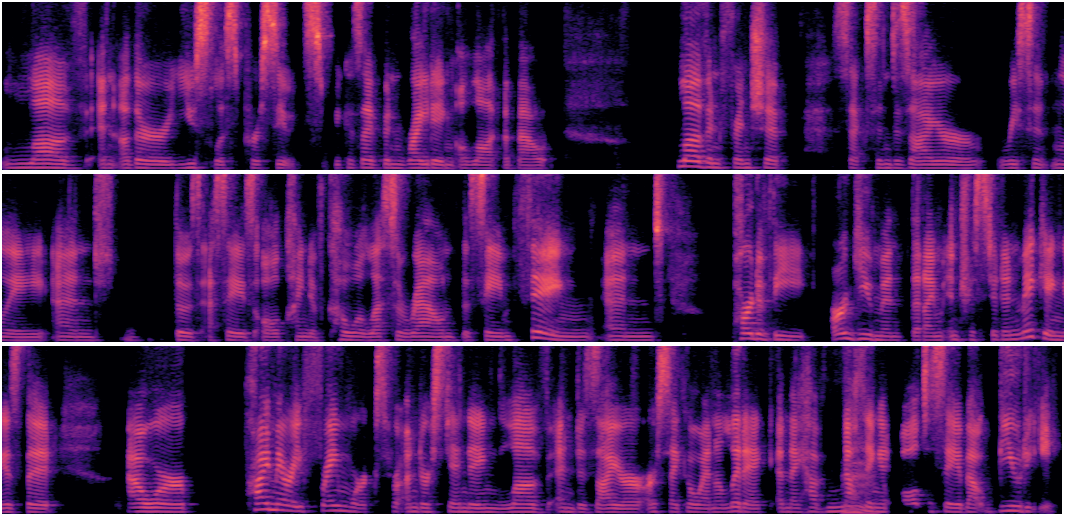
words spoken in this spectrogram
"Love and Other Useless Pursuits" because I've been writing a lot about love and friendship sex and desire recently and those essays all kind of coalesce around the same thing and part of the argument that i'm interested in making is that our primary frameworks for understanding love and desire are psychoanalytic and they have nothing mm. at all to say about beauty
